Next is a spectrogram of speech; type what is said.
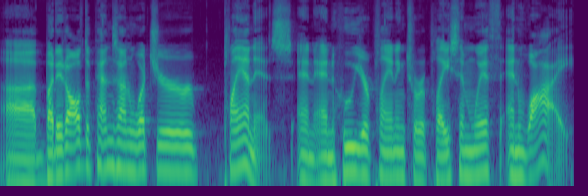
Uh, but it all depends on what your plan is and, and who you're planning to replace him with and why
